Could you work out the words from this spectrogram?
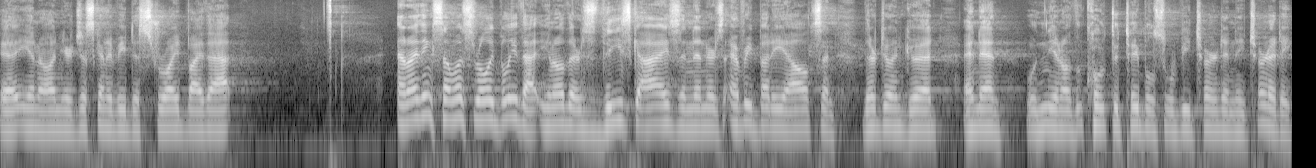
uh, you know, and you're just going to be destroyed by that. And I think some of us really believe that. You know, there's these guys and then there's everybody else and they're doing good. And then you know, the quote, the tables will be turned in eternity.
